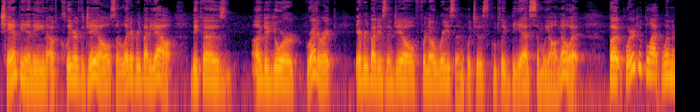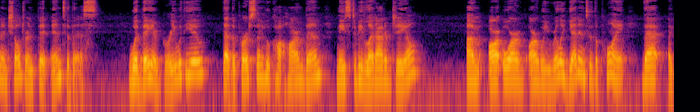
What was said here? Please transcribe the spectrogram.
championing of clear the jails and let everybody out? Because under your rhetoric, everybody's in jail for no reason, which is complete BS, and we all know it. But where do black women and children fit into this? Would they agree with you that the person who harmed them needs to be let out of jail? Um, or, or are we really getting to the point that a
